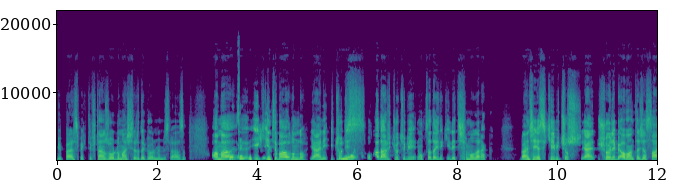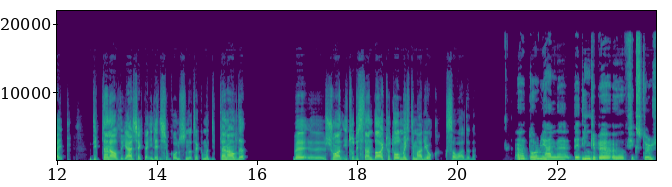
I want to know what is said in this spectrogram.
bir perspektiften zorlu maçları da görmemiz lazım. Ama e, ilk intiba olumlu. Yani Itudis o kadar kötü bir noktadaydı ki iletişim olarak. Bence Yasikevicius yani şöyle bir avantaja sahip. Dipten aldı. Gerçekten iletişim konusunda takımı dipten aldı. Ve şu an Itudis'ten daha kötü olma ihtimali yok kısa vadede. Evet doğru yani dediğin gibi e, fixtür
